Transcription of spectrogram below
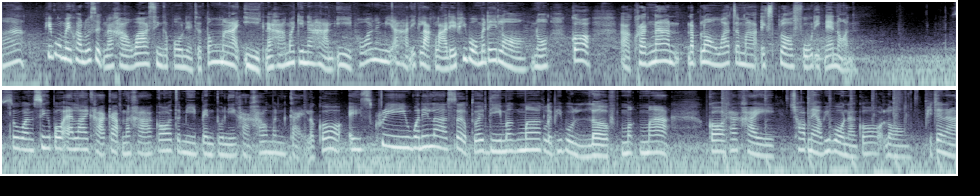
มาก พี่โบมีความรู้สึกนะคะว่าสิงคโปร์เนี่ยจะต้องมาอีกนะคะ มากินอาหารอีก เพราะว่ายังมีอาหารอีกหลากหลายเดี๋ยวพี่โบไม่ได้ลองเนาะก็ครั้งหน้ารับรองว่าจะมา explore food อีกแน่นอน ส่วนสิงคโปร์แอร์ไลน์ขากลับนะคะ ก็จะมีเป็นตัวนี้ค่ะข้าวมันไก่ แล้วก็ไอศครีมวานิลาเสิร์ฟด้วยดีมาก ๆ เลยพี่โบเลิฟมาก ๆ ก็ถ้าใครชอบแนวพี่โบนะก็ลองพิจารณา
